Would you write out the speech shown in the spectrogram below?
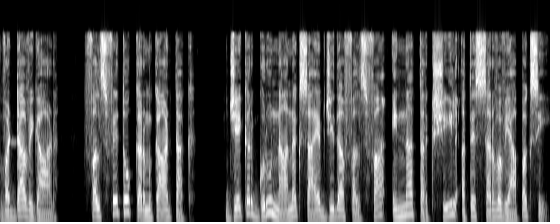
ਵੱਡਾ ਵਿਗਾੜ, ਫਲਸਫੇ ਤੋਂ ਕਰਮਕਾਂਡ ਤੱਕ। ਜੇਕਰ ਗੁਰੂ ਨਾਨਕ ਸਾਹਿਬ ਜੀ ਦਾ ਫਲਸਫਾ ਇੰਨਾ ਤਰਕਸ਼ੀਲ ਅਤੇ ਸਰਵਵਿਆਪਕ ਸੀ,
